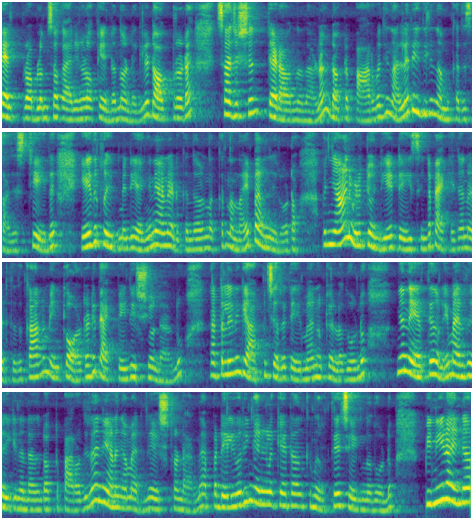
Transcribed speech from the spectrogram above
ഹെൽത്ത് പ്രോബ്ലംസോ കാര്യങ്ങളോ ഒക്കെ ഉണ്ടെന്നുണ്ടെങ്കിൽ ഡോക്ടറുടെ സജഷൻ തേടാവുന്നതാണ്. ഡോക്ടർ പാർവതി നല്ല രീതിയിൽ നമുക്കത് സജസ്റ്റ് ചെയ്ത് ഏത് ട്രീറ്റ്മെന്റ് എങ്ങനെയാണ് എടുക്കുന്നതെന്നൊക്കെ നന്നായി പറഞ്ഞു തരും കേട്ടോ. അപ്പം ഞാനിവിടെ ട്വന്റി എയ്റ്റ് ഡേയ്സിന്റെ പാക്കേജാണ് എടുത്തത്. കാരണം എനിക്ക് ഓൾറെഡി ബാക്ക് പെയിന്റെ ഇഷ്യൂ ഉണ്ടായിരുന്നു. നട്ടലിന് ഗ്യാപ്പും ചെറിയ തേയ്മാനും ഒക്കെ ഉള്ളതുകൊണ്ട് ഞാൻ നേരത്തെ തുടങ്ങി മരുന്ന് കഴിക്കുന്നുണ്ടായിരുന്നു. ഡോക്ടർ പാർവതി തന്നെയാണ് ഞാൻ മരുന്ന് കഴിച്ചിട്ടുണ്ടായിരുന്നത്. അപ്പോൾ ഡെലിവറിയും കാര്യങ്ങളൊക്കെ ആയിട്ട് നമുക്ക് നിർത്തിയേ ചെയ്യുന്നതുകൊണ്ടും പിന്നീട് അതിന്റെ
